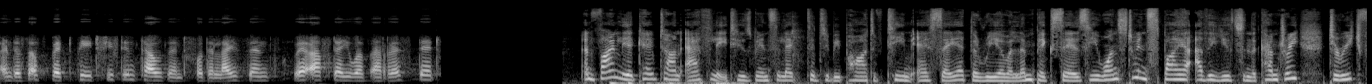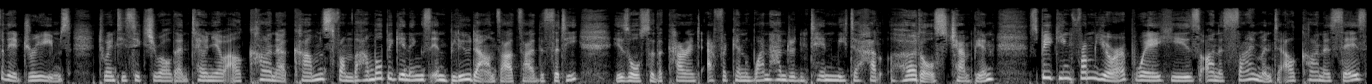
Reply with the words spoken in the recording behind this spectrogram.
and the suspect paid 15,000 for the license, whereafter he was arrested. And finally, a Cape Town athlete who's been selected to be part of Team SA at the Rio Olympics says he wants to inspire other youths in the country to reach for their dreams. 26 year old Antonio Alkana comes from the humble beginnings in Blue Downs outside the city. He's also the current African 110 meter hurdles champion. Speaking from Europe, where he's on assignment, Alkana says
